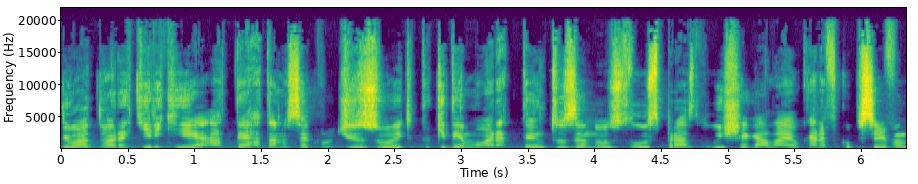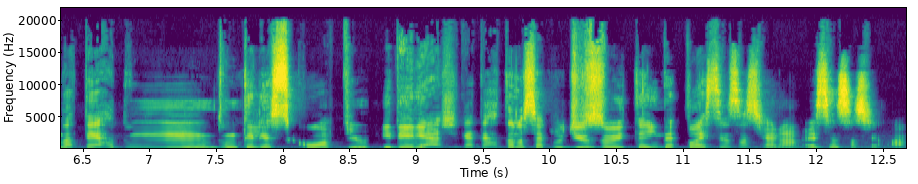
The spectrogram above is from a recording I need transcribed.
Eu adoro aquele que a Terra tá no século XVIII, porque demora tantos anos-luz para as luzes chegar lá e o cara fica observando a Terra de um, de um telescópio e dele acha que a Terra tá no século XVIII ainda. Pô, é sensacional, é sensacional.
